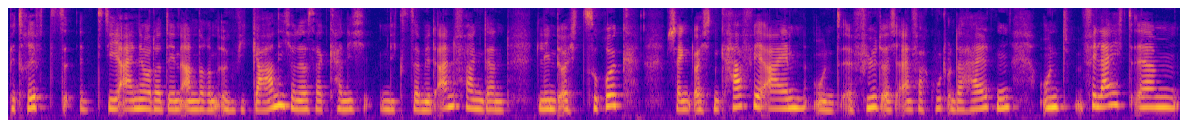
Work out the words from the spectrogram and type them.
betrifft die eine oder den anderen irgendwie gar nicht und er sagt, kann ich nichts damit anfangen, dann lehnt euch zurück, schenkt euch einen Kaffee ein und äh, fühlt euch einfach gut unterhalten und vielleicht ähm,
